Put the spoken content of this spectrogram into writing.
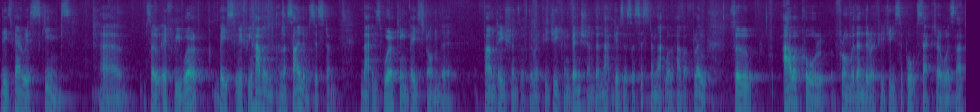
these various schemes. Um, so if we work based, if we have an, an asylum system that is working based on the foundations of the Refugee Convention, then that gives us a system that will have a flow. So our call from within the refugee support sector was that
